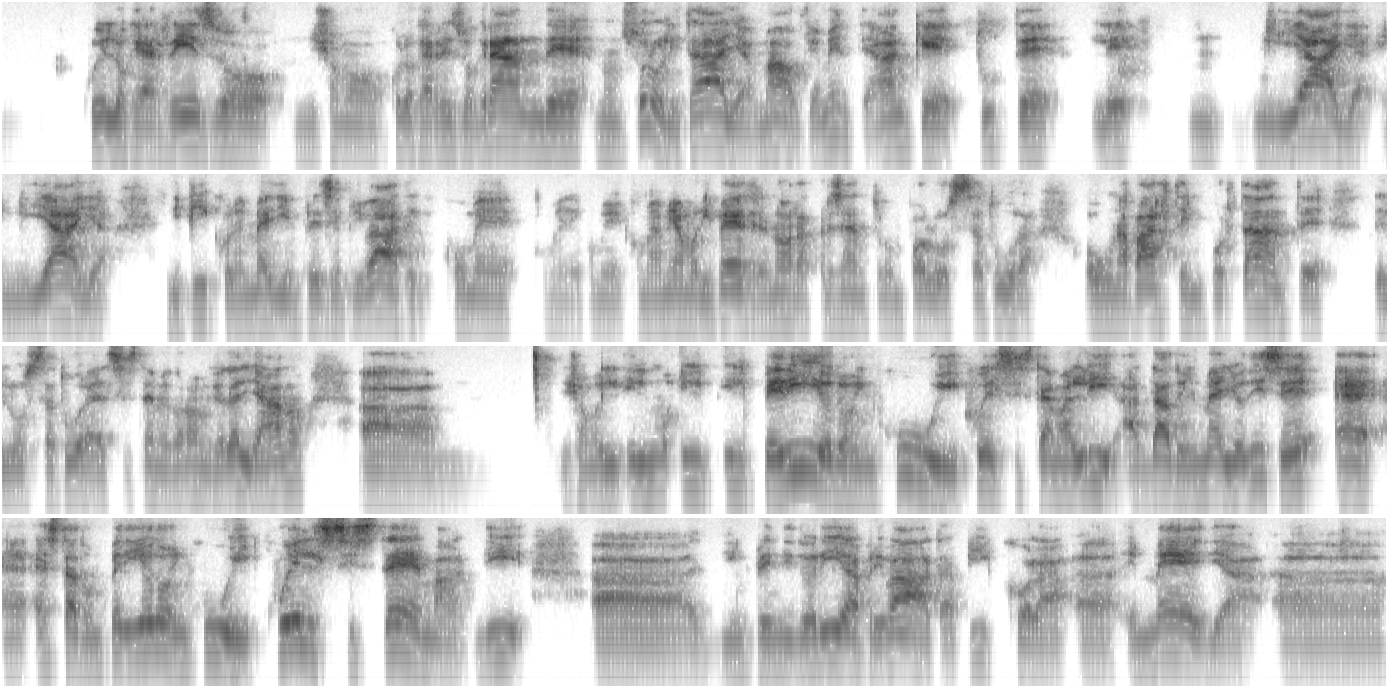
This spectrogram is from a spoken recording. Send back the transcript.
quello, che ha reso, diciamo, quello che ha reso grande non solo l'Italia, ma ovviamente anche tutte le migliaia e migliaia di piccole e medie imprese private che come, come, come, come amiamo ripetere no, rappresentano un po' l'ossatura o una parte importante dell'ossatura del sistema economico italiano uh, diciamo, il, il, il, il, periodo in cui quel sistema lì ha dato il meglio di sé è, è, è stato un periodo in cui quel sistema di, uh, di imprenditoria privata, piccola uh, e media, uh,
